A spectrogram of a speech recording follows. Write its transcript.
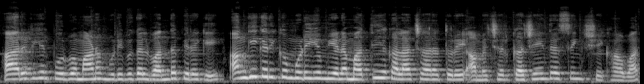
அறிவியல் பூர்வமான முடிவுகள் வந்த பிறகே அங்கீகரிக்க முடியும் என மத்திய கலாச்சாரத்துறை அமைச்சர் கஜேந்திர சிங் ஷெகாவத்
